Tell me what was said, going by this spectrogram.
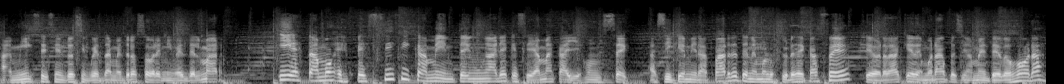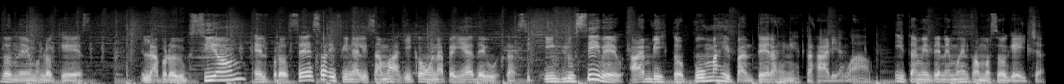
A 1650 metros sobre el nivel del mar y estamos específicamente en un área que se llama Callejón Sec. Así que mira, aparte tenemos los tours de café, que verdad que demoran aproximadamente dos horas, donde vemos lo que es la producción, el proceso y finalizamos aquí con una pequeña degustación. Inclusive han visto pumas y panteras en estas áreas. Wow. Y también tenemos el famoso geisha,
